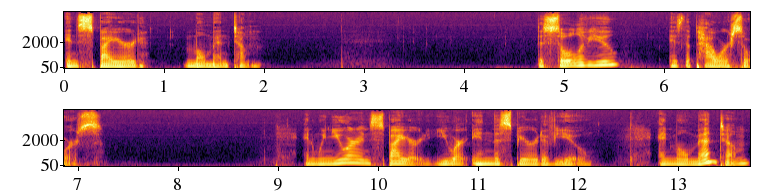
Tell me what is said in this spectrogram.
inspired momentum. The soul of you is the power source. And when you are inspired, you are in the spirit of you. And momentum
